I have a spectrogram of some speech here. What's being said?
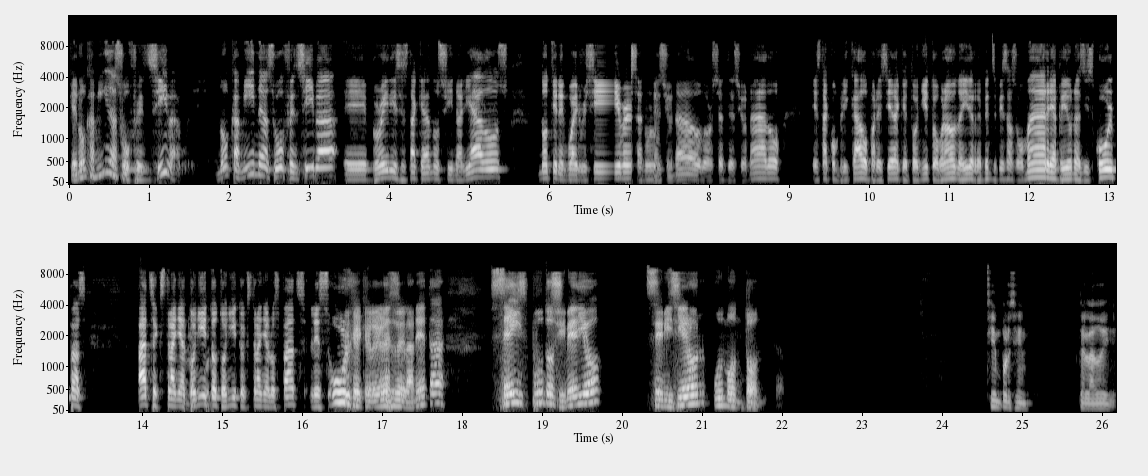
que no camina su ofensiva, güey. No camina su ofensiva. Eh, Brady se está quedando sin aliados. No tienen wide receivers, han un lesionado, Dorset lesionado. Está complicado, pareciera que Toñito Brown ahí de repente se empieza a asomar, ya pidió unas disculpas. Pats extraña a Toñito, Toñito extraña a los Pats, les urge que regrese la neta. Seis puntos y medio se me hicieron un montón. 100%. Te la doy.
